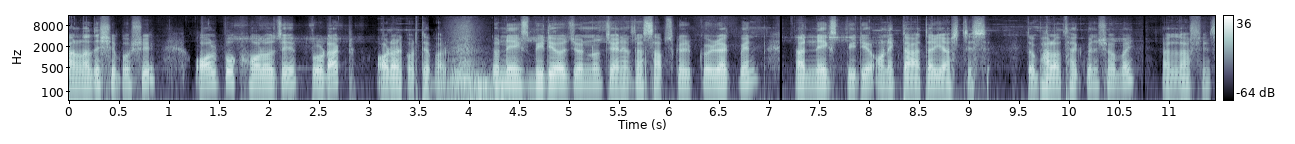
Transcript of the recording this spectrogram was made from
বাংলাদেশে বসে অল্প খরচে প্রোডাক্ট অর্ডার করতে পারবেন। তো নেক্সট ভিডিওর জন্য চ্যানেলটা সাবস্ক্রাইব করে রাখবেন। আর নেক্সট ভিডিও অনেক তাড়াতাড়ি আসতেছে। তো ভালো থাকবেন সবাই। আল্লাহ হাফেজ।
